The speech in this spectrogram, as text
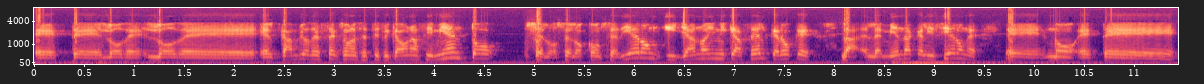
este lo de lo de el cambio de sexo en el certificado de nacimiento se lo se lo concedieron y ya no hay ni que hacer creo que la, enmienda que le hicieron eh, eh, no este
